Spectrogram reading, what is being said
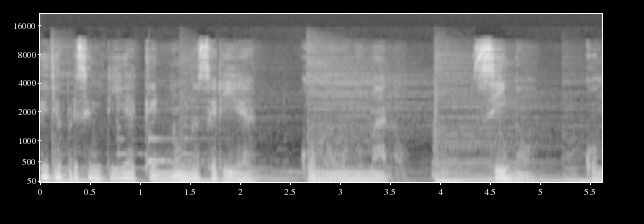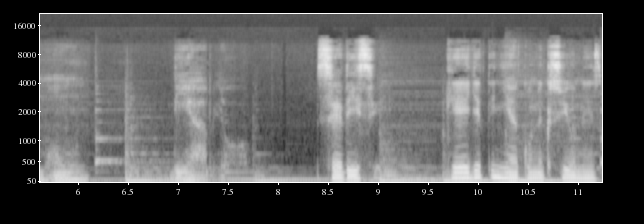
ella presentía que no nacería como un sino como un diablo. Se dice que ella tenía conexiones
